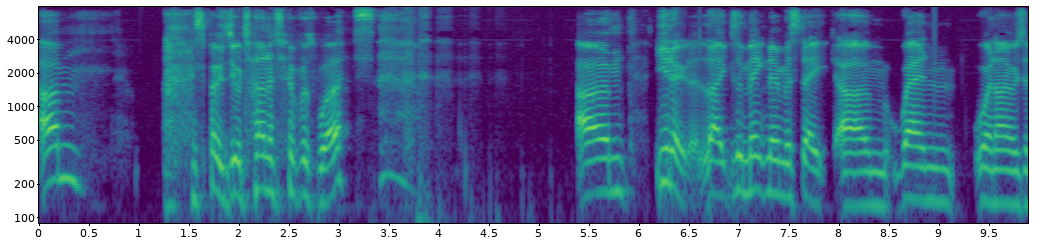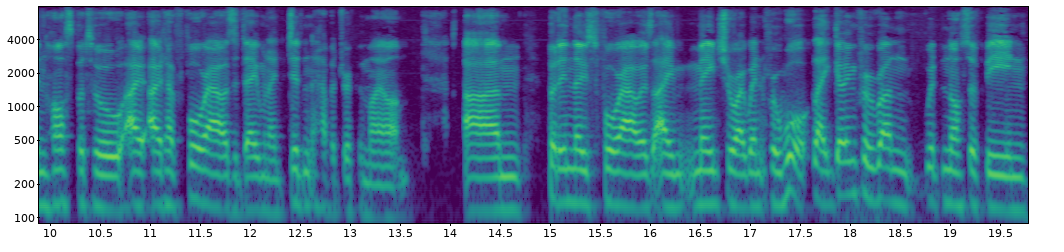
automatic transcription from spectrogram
Um, I suppose the alternative was worse. um, you know, like to make no mistake, um, when when I was in hospital, I, would have four hours a day when I didn't have a drip in my arm. Um, but in those four hours, I made sure I went for a walk. Like going for a run would not have been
